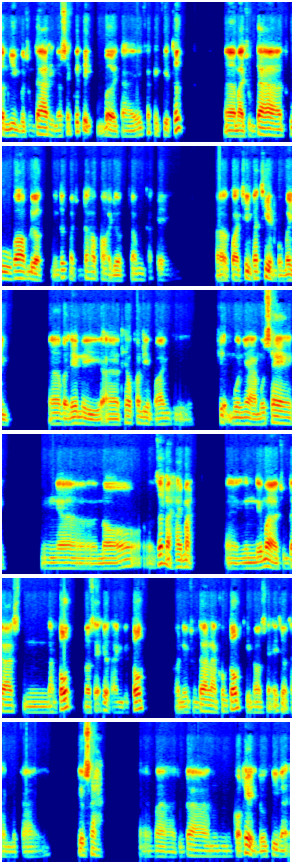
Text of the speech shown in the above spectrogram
Tầm nhìn của chúng ta thì nó sẽ quyết định bởi cái các cái kiến thức Ờ, mà chúng ta thu gom được kiến thức mà chúng ta học hỏi được trong các cái uh, quá trình phát triển của mình. Uh, vậy nên thì uh, theo quan điểm của anh thì chuyện mua nhà mua xe uh, nó rất là hai mặt. Uh, nếu mà chúng ta làm tốt nó sẽ trở thành việc tốt. Còn nếu chúng ta làm không tốt thì nó sẽ trở thành một cái tiêu sản và chúng ta có thể đôi khi lại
